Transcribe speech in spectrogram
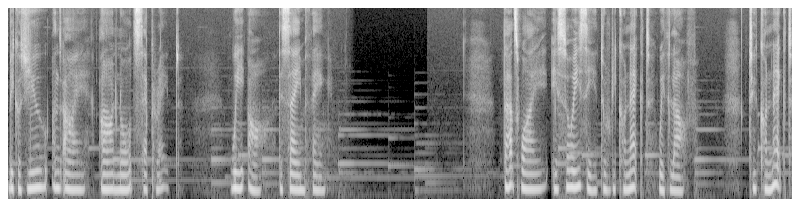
because you and I are not separate. We are the same thing. That's why it's so easy to reconnect with love, to connect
